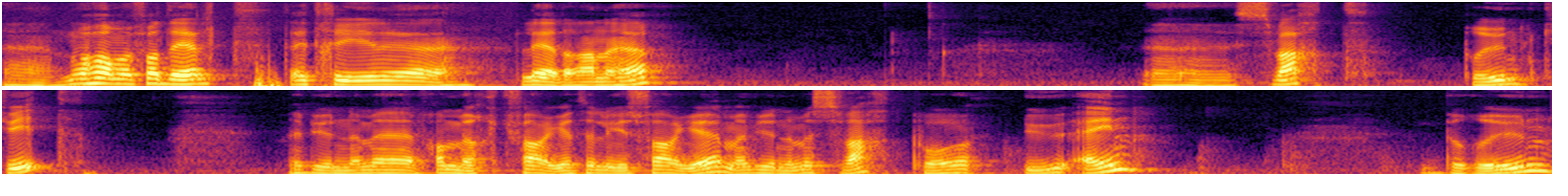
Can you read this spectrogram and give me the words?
Eh, nå har vi fordelt de tre eh, lederne her. Eh, svart, brun, hvit. Vi begynner med fra mørk farge til lys farge. Vi begynner med svart på U1. Brun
